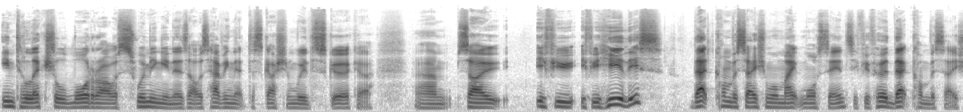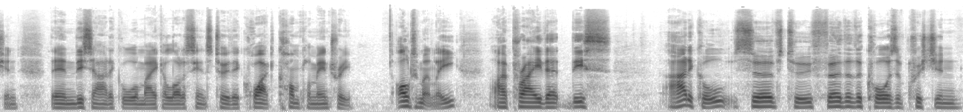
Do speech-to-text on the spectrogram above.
intellectual water I was swimming in as I was having that discussion with Skirker. Um, so if you if you hear this, that conversation will make more sense. If you've heard that conversation, then this article will make a lot of sense too. They're quite complementary. Ultimately, I pray that this article serves to further the cause of Christian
